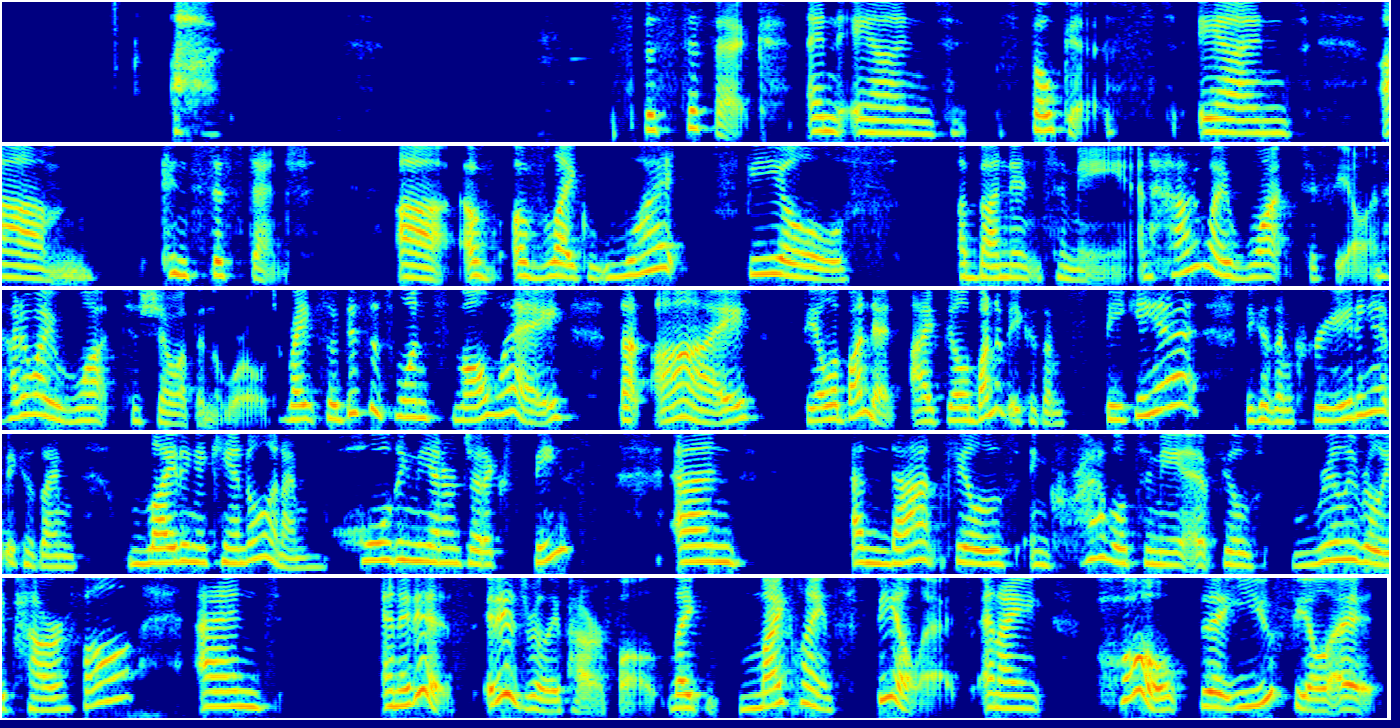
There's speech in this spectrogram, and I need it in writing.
specific and and focused and um consistent uh of of like what feels abundant to me and how do i want to feel and how do i want to show up in the world right? So this is one small way that i feel abundant. I feel abundant because i'm speaking it because i'm creating it because i'm lighting a candle and i'm holding the energetic space and and that feels incredible to me. It feels really really powerful and and it is. It is really powerful. Like my clients feel it and i hope that you feel it.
